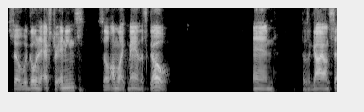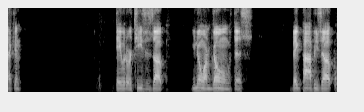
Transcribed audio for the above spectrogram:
So we're going to extra innings. So I'm like, man, let's go. And there's a guy on second. David Ortiz is up. You know where I'm going with this. Big Papi's up.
